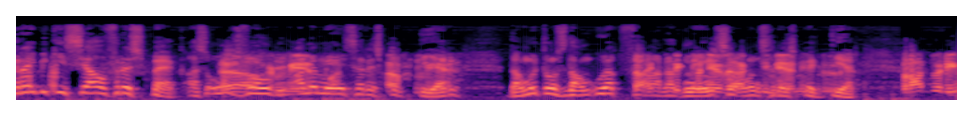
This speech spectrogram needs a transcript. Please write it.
kry bietjie selfrespek. As ons ja, wil alle mense respekteer, dan moet ons dan ook vra dat mense ons respekteer. Praat oor die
